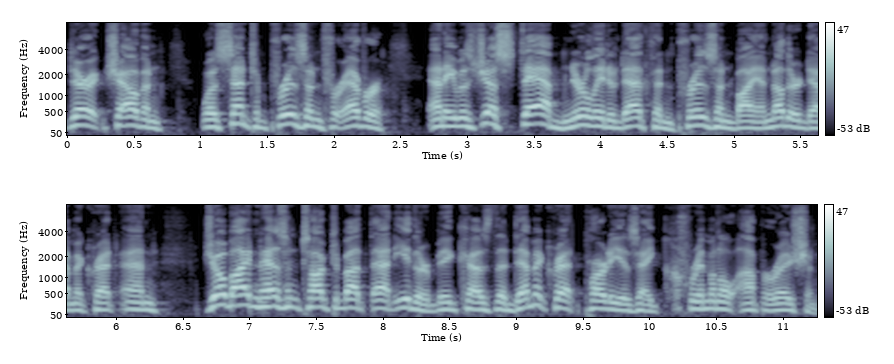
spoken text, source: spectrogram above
Derek Chauvin, was sent to prison forever. And he was just stabbed nearly to death in prison by another Democrat. And Joe Biden hasn't talked about that either because the Democrat Party is a criminal operation.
